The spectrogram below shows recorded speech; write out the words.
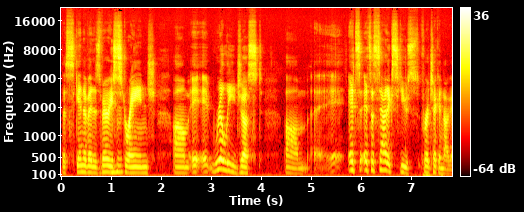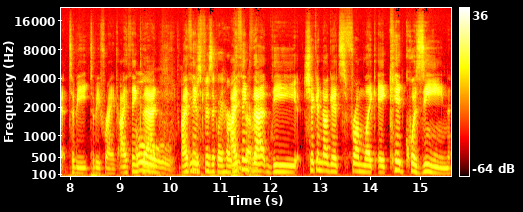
The skin of it is very strange. Um, it, it really just um, it, it's it's a sad excuse for a chicken nugget. To be to be frank, I think that Oh, I you think physically hurt I think Trevor. that the chicken nuggets from like a kid cuisine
